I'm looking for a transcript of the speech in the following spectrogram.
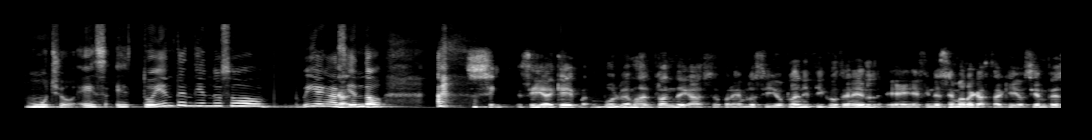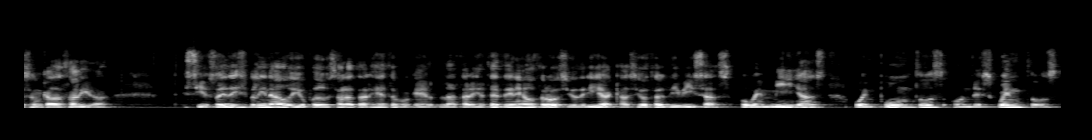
mucho. Es, estoy entendiendo eso bien, haciendo... Sí, sí, hay que, volvemos al plan de gasto. Por ejemplo, si yo planifico tener eh, el fin de semana gastar que yo 100 pesos en cada salida, si yo soy disciplinado, yo puedo usar la tarjeta porque la tarjeta tiene otros, yo diría, casi otras divisas, o en millas, o en puntos, o en descuentos,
